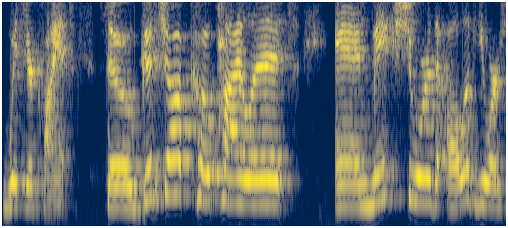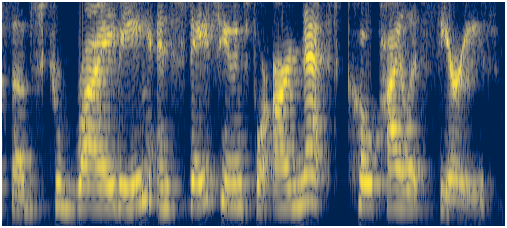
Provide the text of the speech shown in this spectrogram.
with your client. So good job, Copilot. And make sure that all of you are subscribing and stay tuned for our next Copilot series.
